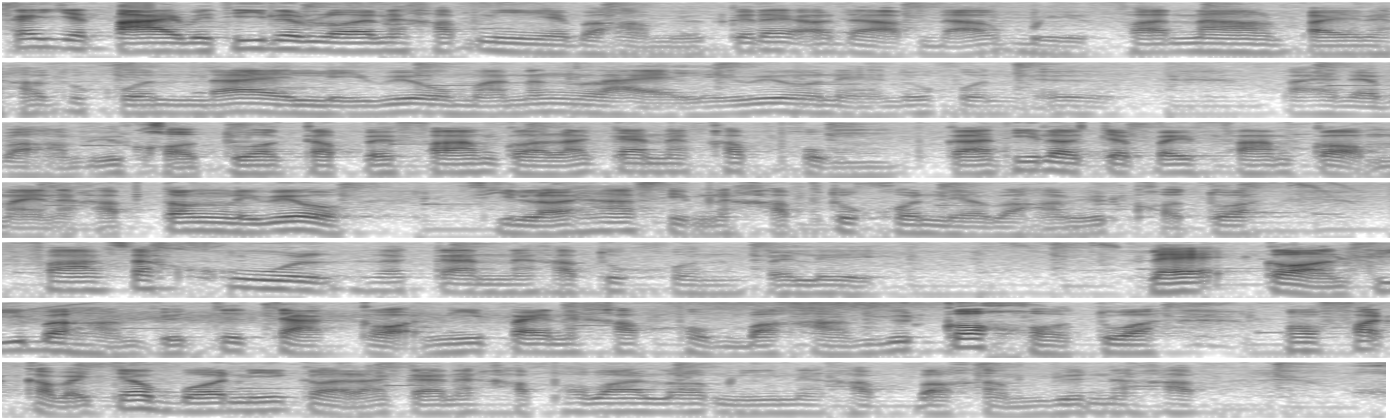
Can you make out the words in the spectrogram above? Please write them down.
ใกล้จะตายไปที่เรียบร้อยนะครับนี่ไงบาคำยุทธก็ได้เอาดาบดาร์กเบดฟาดหน้ามันไปนะครับทุกคนได้รีวิวมาตั้งหลายรีวิวเนี่ยทุกคนเออไปเดี๋ยวบาฮามยุทธขอตัวกลับไปฟาร์มก่อนแล้วกันนะครับผมการที่เราจะไปฟาร์มเกาะใหม่นะครับต้องเลเวล450 นะครับทุกคนเดี๋ยวบาฮามยุทธขอตัวฟาร์มสักครู่แล้วกันนะครับทุกคนไปเลย และก่อนที่บาหามยุทธจะจากเกาะนี้ไปนะครับ ผมบาหามยุทธก็ขอตัวมาฟัดกับไอ้เจ้าบอสนี้ก่อนแล้วกันนะครับเพราะว่ารอบนี้นะครับบาหามยุทธนะครับโค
